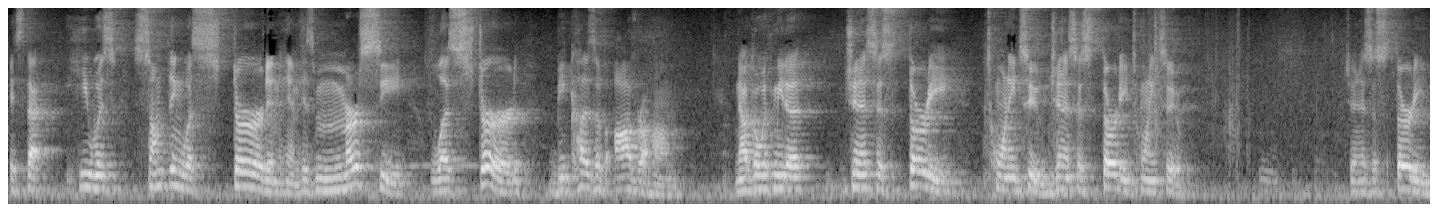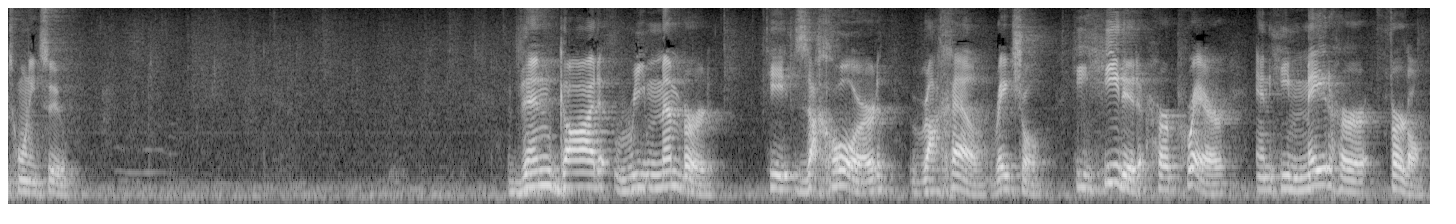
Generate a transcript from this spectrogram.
It's that he was something was stirred in him. His mercy was stirred because of Abraham. Now go with me to Genesis 30, 22. Genesis 30, 22. Genesis 30, 22. Then God remembered, he zachored Rachel, Rachel. He heeded her prayer and he made her fertile.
